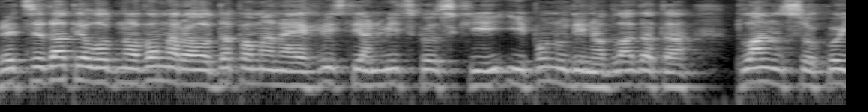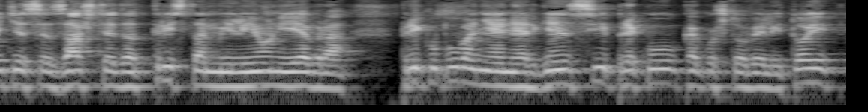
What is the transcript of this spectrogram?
Председателот на ВМРО ДПМН е Христијан Мицковски и понуди на владата план со кој ќе се заштедат 300 милиони евра при купување преку, како што вели тој,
